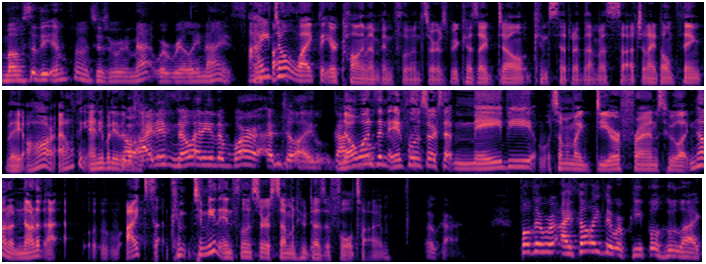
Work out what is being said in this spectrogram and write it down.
Most of the influencers we met were really nice. I fun. don't like that you're calling them influencers because I don't consider them as such, and I don't think they are. I don't think anybody that No, I didn't know any of them were until I got. no one's an influencer except maybe some of my dear friends who like no no none of that i to me an influencer is someone who does it full time Okay. Well, there were. I felt like there were people who, like,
